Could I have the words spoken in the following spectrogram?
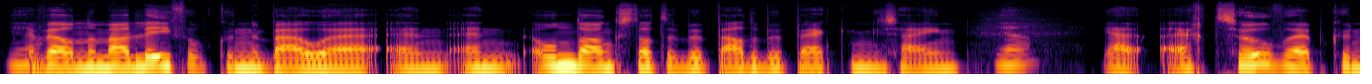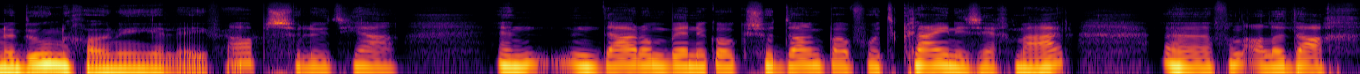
ja. er wel een normaal leven op kunnen bouwen. En, en ondanks dat er bepaalde beperkingen zijn, ja. ja, echt zoveel heb kunnen doen gewoon in je leven. Absoluut, ja. En, en daarom ben ik ook zo dankbaar voor het kleine, zeg maar, eh, van alle dag.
